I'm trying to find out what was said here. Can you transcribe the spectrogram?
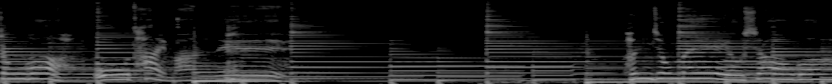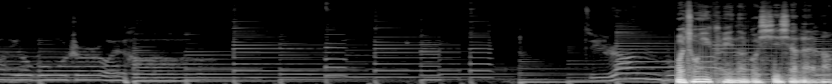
生活不太满意？很久没有笑过，又不知为何。我终于可以能够歇下来了。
